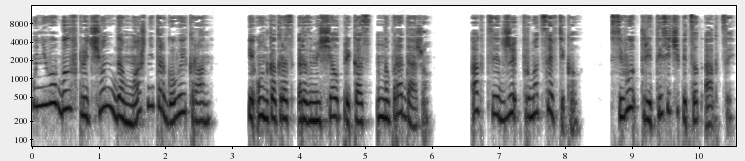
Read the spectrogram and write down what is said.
У него был включен домашний торговый экран, и он как раз размещал приказ на продажу. Акции G Pharmaceutical. Всего 3500 акций.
